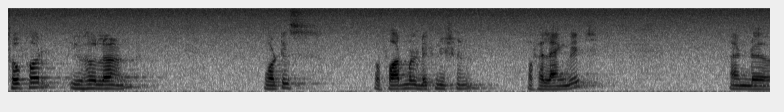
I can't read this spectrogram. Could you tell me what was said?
So far you have learned what is a formal definition of a language and uh,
